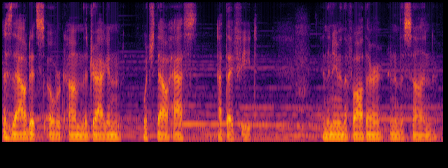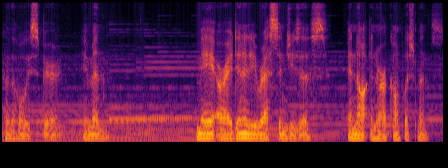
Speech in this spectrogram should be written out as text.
as thou didst overcome the dragon which thou hast at thy feet. In the name of the Father, and of the Son, and of the Holy Spirit. Amen. May our identity rest in Jesus and not in our accomplishments.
